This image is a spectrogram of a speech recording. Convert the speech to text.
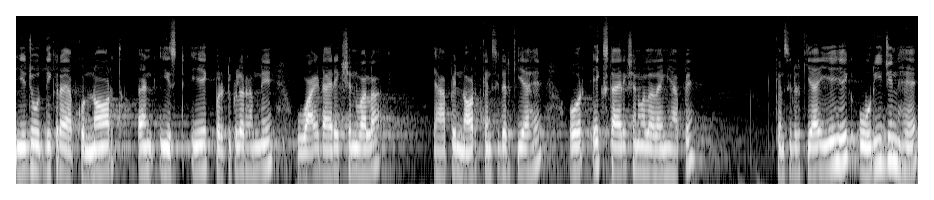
ये जो दिख रहा है आपको नॉर्थ एंड ईस्ट एक पर्टिकुलर हमने वाई डायरेक्शन वाला यहाँ पे नॉर्थ कंसिडर किया है। और एक्स डायरेक्शन वाला लाइन यहाँ पे कंसिडर किया है ये एक ओरिजिन है,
